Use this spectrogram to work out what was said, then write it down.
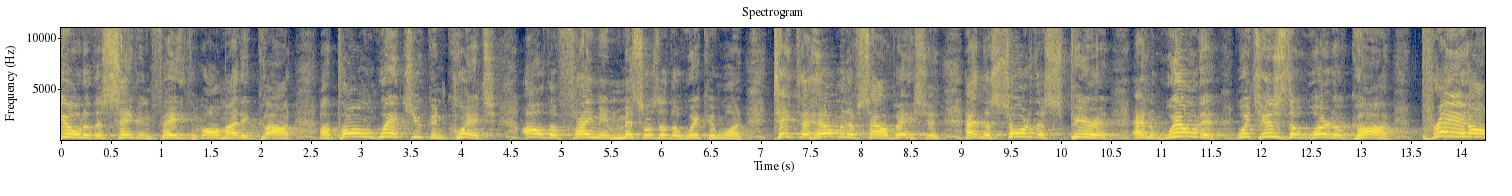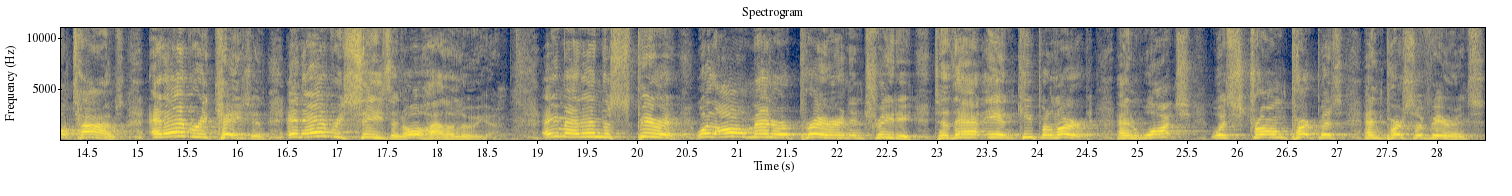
shield of the saving faith of Almighty God, upon which you can quench all the flaming missiles of the wicked one. Take the helmet of salvation and the sword of the Spirit and wield it, which is the Word of God. Pray at all times, at every occasion, in every season. Oh, hallelujah. Amen. In the Spirit, with all manner of prayer and entreaty. To that end, keep alert and watch with strong purpose and perseverance.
